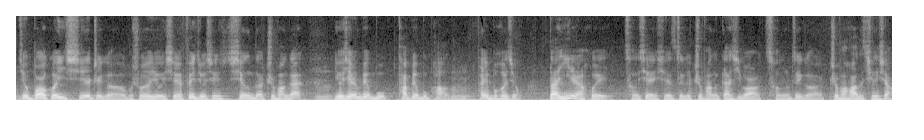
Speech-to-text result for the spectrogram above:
就包括一些这个，我们说有一些非酒精性的脂肪肝，嗯，有些人并不他并不胖的，嗯，他也不喝酒，但依然会呈现一些这个脂肪的肝细胞呈这个脂肪化的倾向。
